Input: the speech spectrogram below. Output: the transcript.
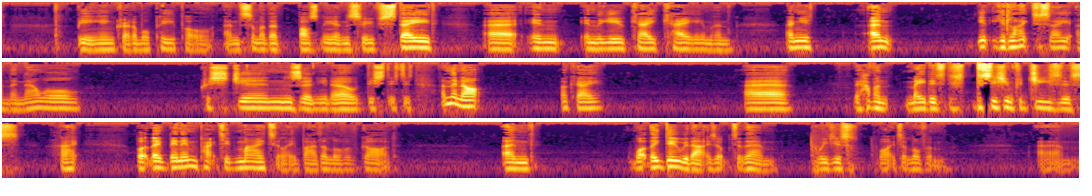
being incredible people, and some of the Bosnians who've stayed uh, in in the UK came, and and you and you- you'd like to say, and they're now all Christians, and you know, this, this, this, and they're not. Okay. Uh, they haven't made a decision for Jesus, right? But they've been impacted mightily by the love of God, and what they do with that is up to them. We just wanted to love them. Um,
